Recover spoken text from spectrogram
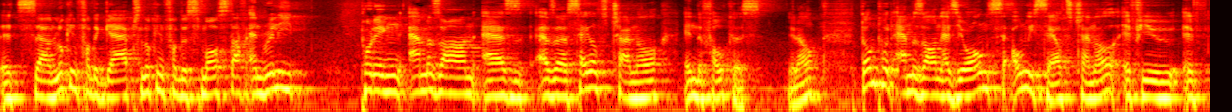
It's uh, looking for the gaps looking for the small stuff and really putting amazon as as a sales channel in the focus you know? Don't put amazon as your own only sales channel if you if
